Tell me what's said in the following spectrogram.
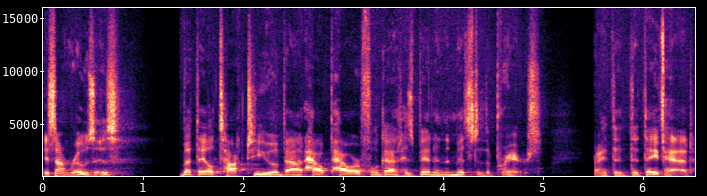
it's not roses, but they'll talk to you about how powerful God has been in the midst of the prayers, right, that, that they've had,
